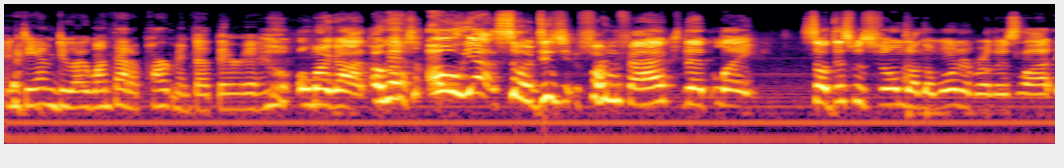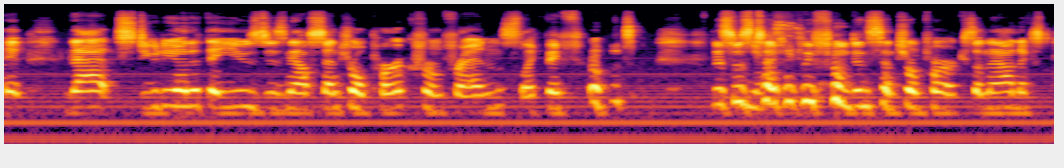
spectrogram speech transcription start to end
And damn, do I want that apartment that they're in? oh my god. Okay. So, oh yeah. So did you? Fun fact that like. So this was filmed on the Warner Brothers lot. It that studio that they used is now Central Perk from Friends. Like they filmed. This was Yes. technically filmed in Central Perk. So now next,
